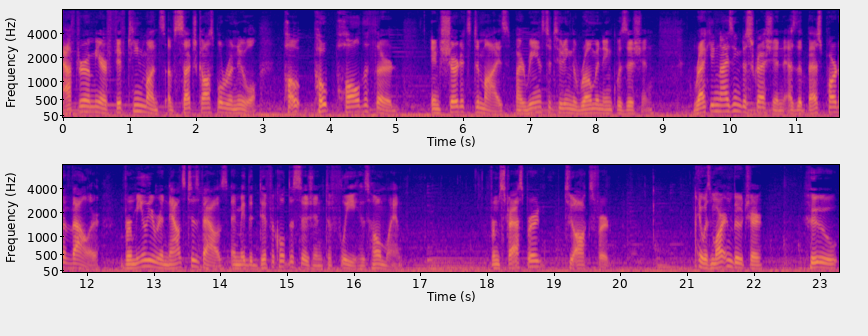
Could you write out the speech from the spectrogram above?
after a mere 15 months of such gospel renewal, Pope, Paul III ensured its demise by reinstituting the Roman Inquisition. Recognizing discretion as the best part of valor, Vermigli renounced his vows and made the difficult decision to flee his homeland. From Strasbourg to Oxford. It was Martin Bucer who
